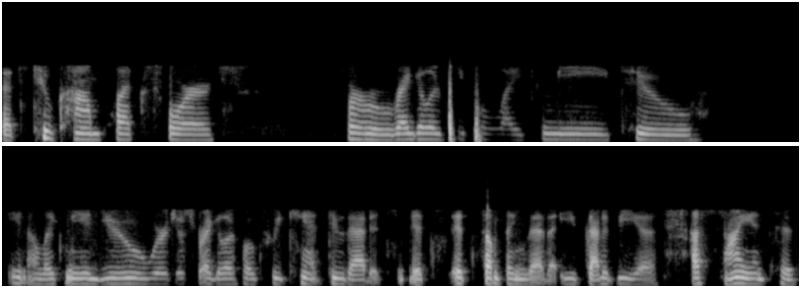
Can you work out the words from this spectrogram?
that's too complex for for regular people like me to you know like me and you we're just regular folks we can't do that it's it's it's something that you've got to be a, a scientist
